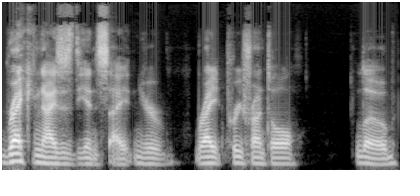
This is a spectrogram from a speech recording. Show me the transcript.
recognizes the insight in your right prefrontal lobe.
